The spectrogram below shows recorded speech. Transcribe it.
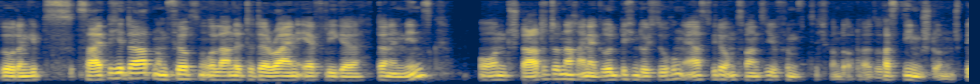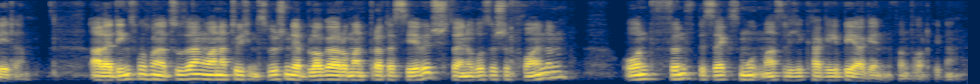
So, dann gibt es zeitliche Daten. Um 14 Uhr landete der Ryanair-Flieger dann in Minsk und startete nach einer gründlichen Durchsuchung erst wieder um 20.50 Uhr von dort, also fast sieben Stunden später. Allerdings muss man dazu sagen, war natürlich inzwischen der Blogger Roman Protasevich, seine russische Freundin und fünf bis sechs mutmaßliche KGB-Agenten von Bord gegangen.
